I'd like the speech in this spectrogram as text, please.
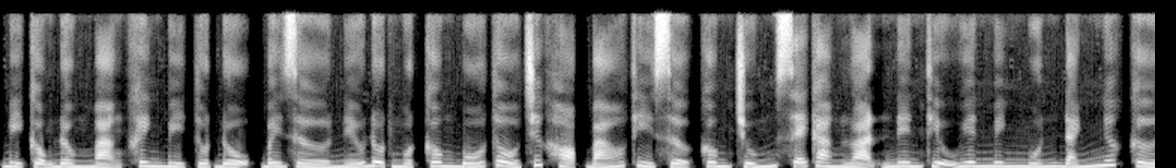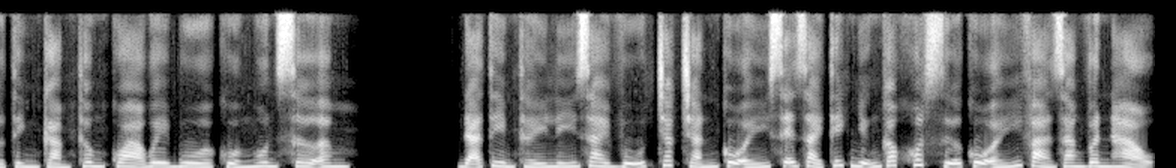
bị cộng đồng mạng khinh bị tột độ, bây giờ nếu đột một công bố tổ chức họp báo thì sợ công chúng sẽ càng loạn nên Thiệu Uyên Minh muốn đánh nước cờ tình cảm thông qua Weibo của ngôn sơ âm. Đã tìm thấy Lý Giai Vũ chắc chắn cô ấy sẽ giải thích những góc khuất giữa cô ấy và Giang Vân Hảo.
